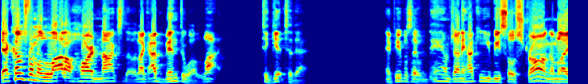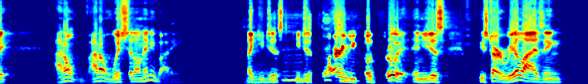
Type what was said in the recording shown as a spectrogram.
That comes from a lot of hard knocks though. Like I've been through a lot to get to that. And people say, well, "Damn, Johnny, how can you be so strong?" I'm like, I don't I don't wish it on anybody. Like you just you mm-hmm. just That's learn, you go through it and you just you start realizing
